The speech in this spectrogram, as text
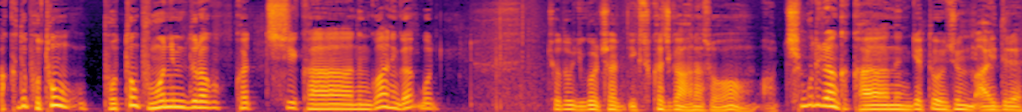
아 근데 보통 보통 부모님들하고 같이 가는 거 아닌가? 뭐 저도 이걸 잘 익숙하지가 않아서 아, 친구들이랑 가는 게 또 요즘 아이들의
